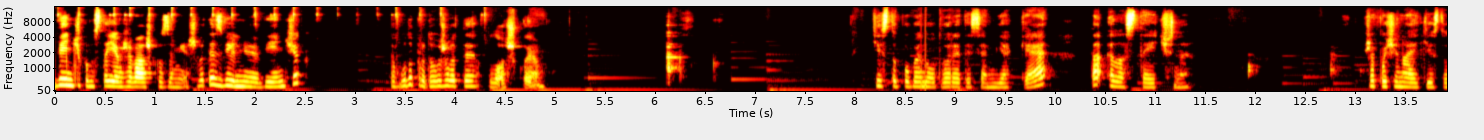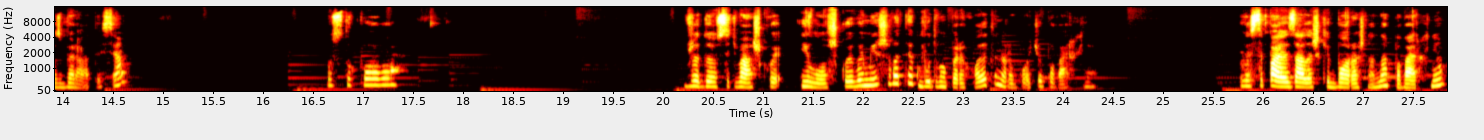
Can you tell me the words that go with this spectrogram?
Вінчиком стає вже важко замішувати. Звільнюю вінчик та буду продовжувати ложкою. Тісто повинно утворитися м'яке та еластичне. Вже починає тісто збиратися поступово. Вже досить важко і ложкою вимішувати, будемо переходити на робочу поверхню. Висипаю залишки борошна на поверхню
